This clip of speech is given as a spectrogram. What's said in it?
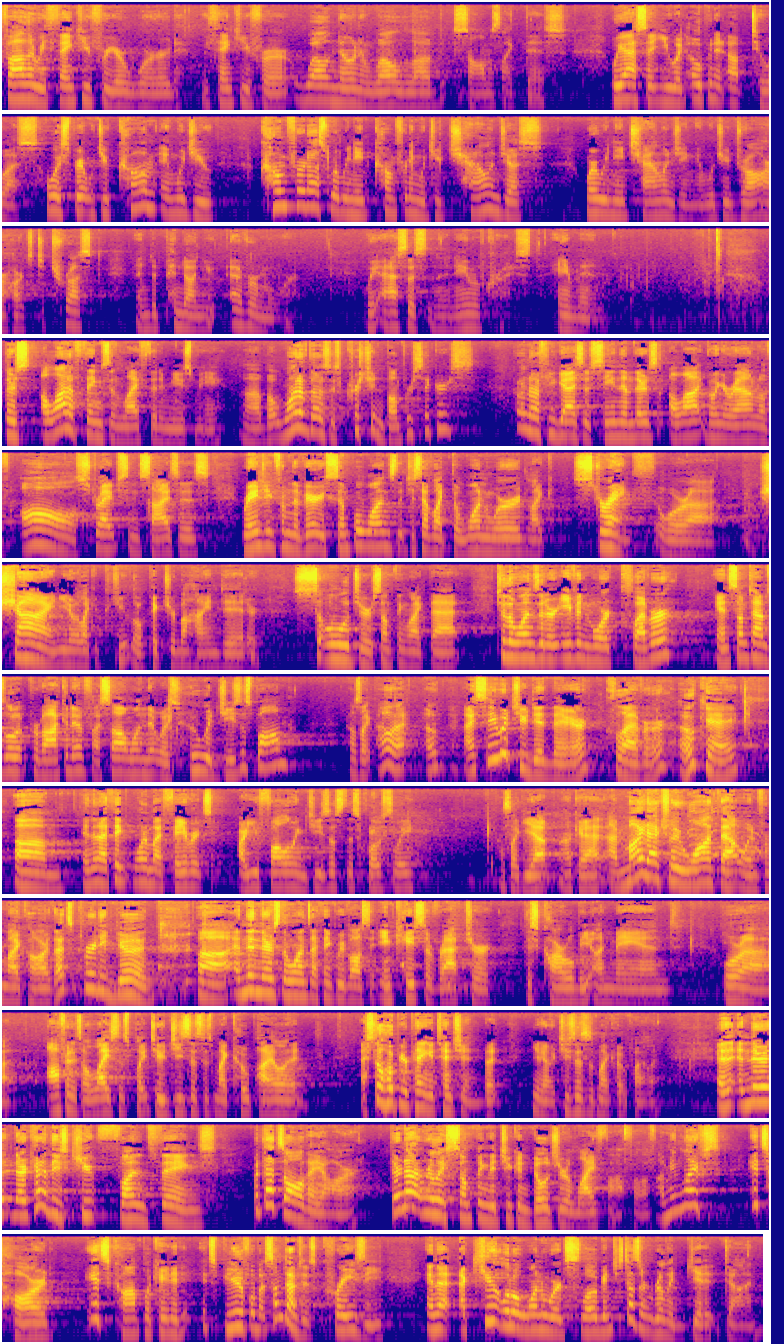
Father, we thank you for your word. We thank you for well known and well loved Psalms like this. We ask that you would open it up to us. Holy Spirit, would you come and would you comfort us where we need comforting? Would you challenge us where we need challenging? And would you draw our hearts to trust and depend on you evermore? We ask this in the name of Christ. Amen. There's a lot of things in life that amuse me, uh, but one of those is Christian bumper stickers. I don't know if you guys have seen them. There's a lot going around of all stripes and sizes, ranging from the very simple ones that just have like the one word, like strength or uh, shine, you know, like a cute little picture behind it, or soldier, something like that, to the ones that are even more clever and sometimes a little bit provocative. I saw one that was, Who would Jesus bomb? I was like, Oh, that, oh I see what you did there. Clever. Okay. Um, and then I think one of my favorites, Are you following Jesus this closely? Was like, yep, okay, I, I, might actually want that one for my car. That's pretty good. Uh, and then there's the ones I think we've all seen. In case of rapture, this car will be unmanned. Or uh, often it's a license plate too. Jesus is my co-pilot. I still hope you're paying attention, but you know, Jesus is my co-pilot. And, and they're, they're kind of these cute, fun things, but that's all they are. They're not really something that you can build your life off of. I mean, life's, it's hard, it's complicated, it's beautiful, but sometimes it's crazy. And a, a cute little one word slogan just doesn't really get it done.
